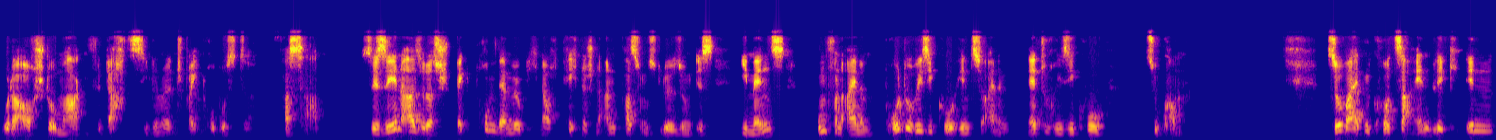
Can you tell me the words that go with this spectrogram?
oder auch Sturmhaken für Dachziegel und entsprechend robuste Fassaden. Sie sehen also, das Spektrum der möglichen auch technischen Anpassungslösungen ist immens um von einem Bruttorisiko hin zu einem Nettorisiko zu kommen. Soweit ein kurzer Einblick in,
